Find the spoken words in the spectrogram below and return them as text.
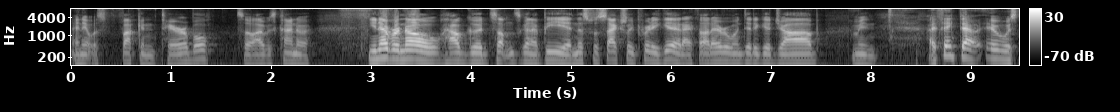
and it was fucking terrible. So I was kind of, you never know how good something's gonna be, and this was actually pretty good. I thought everyone did a good job. I mean, I think that it was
